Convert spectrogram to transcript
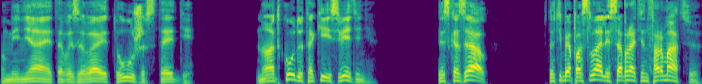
У меня это вызывает ужас, Тедди. Но откуда такие сведения? Ты сказал, что тебя послали собрать информацию.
